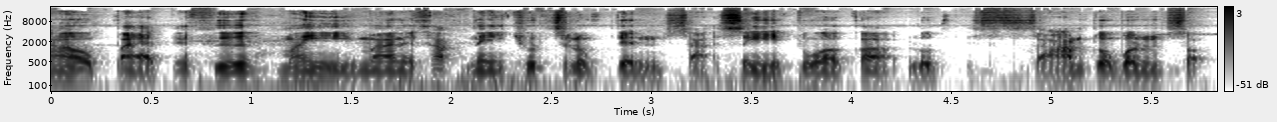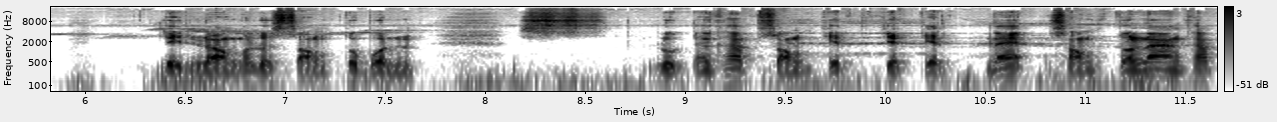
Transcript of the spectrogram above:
98ก็คือไม่มานะครับในชุดสรุปเด่นสะสี่ตัวก็หลุด 3 ตัวบนเด่นรองก็หลุด 2 ตัวบนหลุดนะครับ 2777 และ 2 ตัวล่างครับ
